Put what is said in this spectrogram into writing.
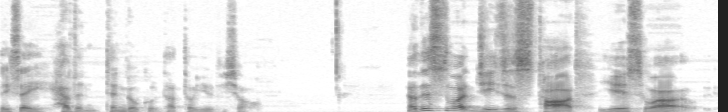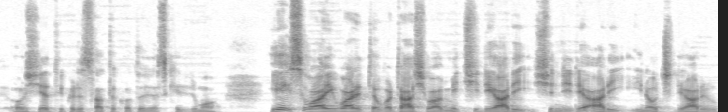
They say heaven, tengoku だというでしょう。Now this is what Jesus taught. イエスは教えてくださったことですけれども、イエスは言われて私は道であり、真理であり、命である。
